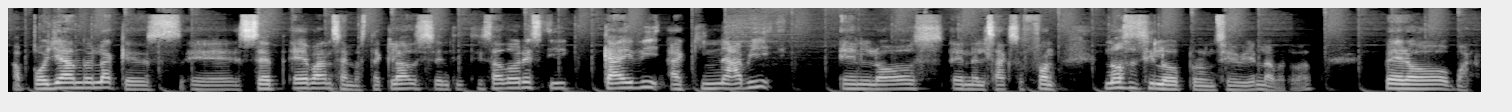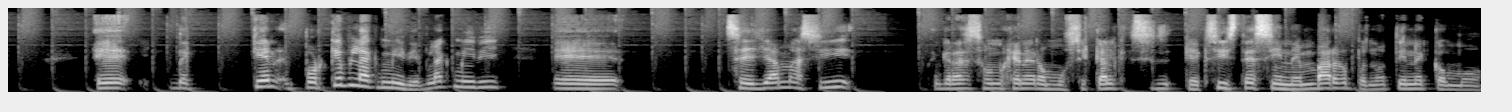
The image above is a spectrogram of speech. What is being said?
apoyándola, que es eh, Seth Evans en los teclados y sintetizadores y Kaidi Akinabi en, los, en el saxofón. No sé si lo pronuncié bien, la verdad, pero bueno. Eh, ¿De ¿Por qué Black Midi? Black Midi eh, se llama así gracias a un género musical que, existe, sin embargo, pues no tiene como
